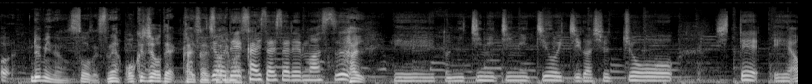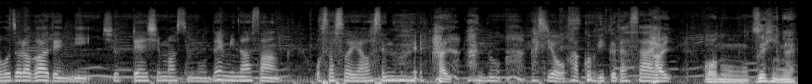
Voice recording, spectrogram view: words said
あ ルミネのそうですね。屋上で開催されます。開催されます、はい、えっ、と日日日曜市が出張して、えー青空ガーデンに出店しますので皆さんお誘い合わせの上はい、あの足をお運びください。はい、あのぜひね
